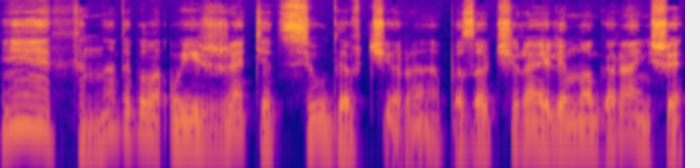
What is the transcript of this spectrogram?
Эх, надо было уезжать отсюда вчера, позавчера или много раньше,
